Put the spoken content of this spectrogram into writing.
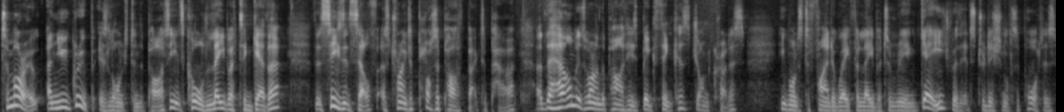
Tomorrow, a new group is launched in the party. It's called Labour Together, that sees itself as trying to plot a path back to power. At the helm is one of the party's big thinkers, Jon Cruddas. He wants to find a way for Labour to re-engage with its traditional supporters.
